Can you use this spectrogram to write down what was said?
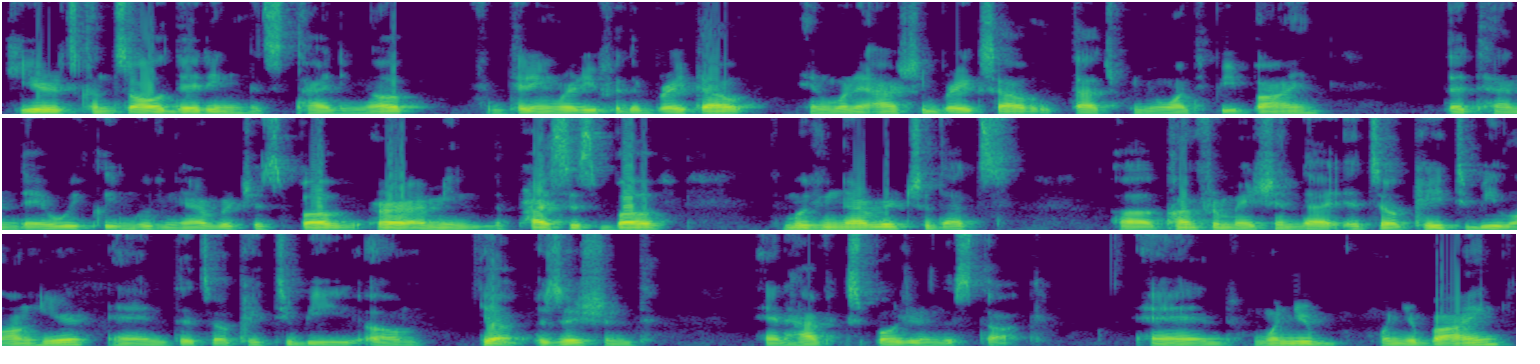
here it's consolidating, it's tightening up, getting ready for the breakout, and when it actually breaks out that's when you want to be buying the 10 day weekly moving average is above or I mean the price is above the moving average. So that's uh, confirmation that it's okay to be long here and it's okay to be um, yeah positioned and have exposure in the stock. And when you're when you're buying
